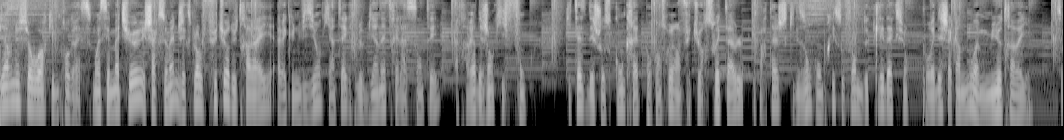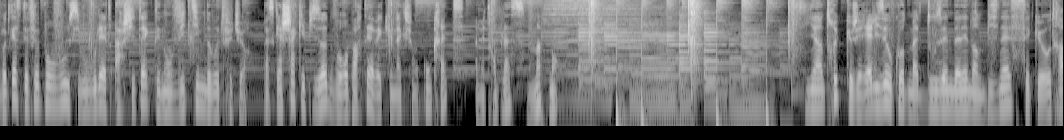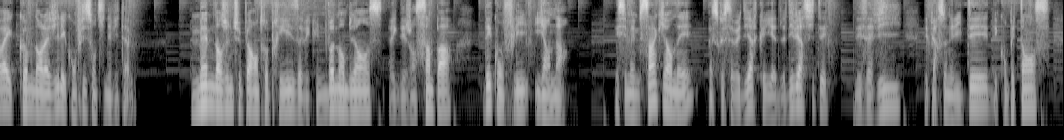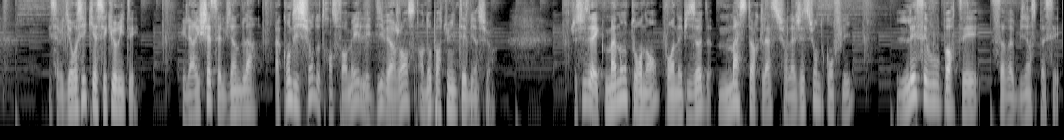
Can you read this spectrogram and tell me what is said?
Bienvenue sur Work in Progress. Moi c'est Mathieu et chaque semaine j'explore le futur du travail avec une vision qui intègre le bien-être et la santé à travers des gens qui font, qui testent des choses concrètes pour construire un futur souhaitable et partagent ce qu'ils ont compris sous forme de clés d'action pour aider chacun de nous à mieux travailler. Ce podcast est fait pour vous si vous voulez être architecte et non victime de votre futur. Parce qu'à chaque épisode, vous repartez avec une action concrète à mettre en place maintenant. Il y a un truc que j'ai réalisé au cours de ma douzaine d'années dans le business, c'est qu'au travail comme dans la vie, les conflits sont inévitables. Même dans une super entreprise, avec une bonne ambiance, avec des gens sympas, des conflits, il y en a. Et c'est même sain qu'il y en ait, parce que ça veut dire qu'il y a de la diversité, des avis, des personnalités, des compétences. Et ça veut dire aussi qu'il y a sécurité. Et la richesse, elle vient de là, à condition de transformer les divergences en opportunités, bien sûr. Je suis avec Manon Tournant pour un épisode masterclass sur la gestion de conflits Laissez-vous porter, ça va bien se passer.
